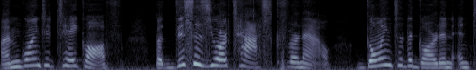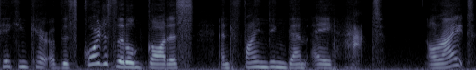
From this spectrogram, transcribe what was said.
I'm going to take off, but this is your task for now. Going to the garden and taking care of this gorgeous little goddess and finding them a hat. All right?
